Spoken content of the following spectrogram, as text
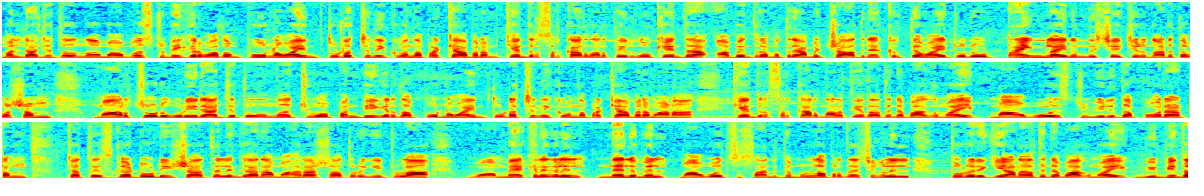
അമൽ രാജ്യത്ത് നിന്ന് മാവോയിസ്റ്റ് ഭീകരവാദം പൂർണമായും തുടച്ചു നീക്കുമെന്ന പ്രഖ്യാപനം കേന്ദ്ര സർക്കാർ നടത്തിയിരുന്നു. കേന്ദ്ര ആഭ്യന്തരമന്ത്രി അമിത്ഷാ അതിന് കൃത്യമായിട്ടൊരു ടൈം ലൈനും നിശ്ചയിച്ചിരുന്നു. അടുത്ത വർഷം മാർച്ചോടുകൂടി രാജ്യത്ത് നിന്ന് ചുവപ്പൻ ഭീകരത പൂർണമായും തുടച്ചു നീക്കുമെന്ന പ്രഖ്യാപനമാണ് കേന്ദ്ര സർക്കാർ നടത്തിയത്. അതിന്റെ ഭാഗമായി മാവോയിസ്റ്റ് വിരുദ്ധ പോരാട്ടം ഛത്തീസ്ഗഡ് ഒഡീഷ തെലങ്കാന മഹാരാഷ്ട്ര തുടങ്ങിയിട്ടുള്ള മേഖലകളിൽ നിലവിൽ മാവോയിസ്റ്റ് സാന്നിധ്യമുള്ള പ്രദേശങ്ങളിൽ തുടരുകയാണ്. അതിന്റെ ഭാഗമായി വിവിധ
